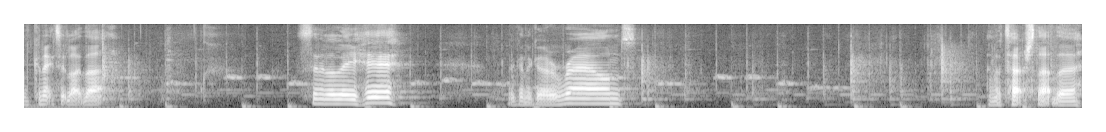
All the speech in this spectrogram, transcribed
and connect it like that. Similarly here, we're going to go around and attach that there.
